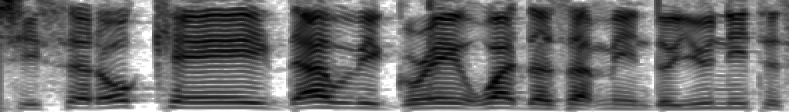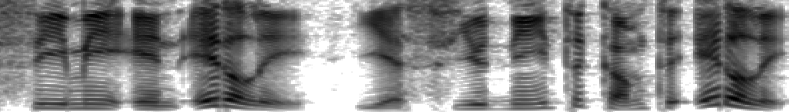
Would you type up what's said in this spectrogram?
she said, Okay, that would be great. What does that mean? Do you need to see me in Italy? Yes, you need to come to Italy.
